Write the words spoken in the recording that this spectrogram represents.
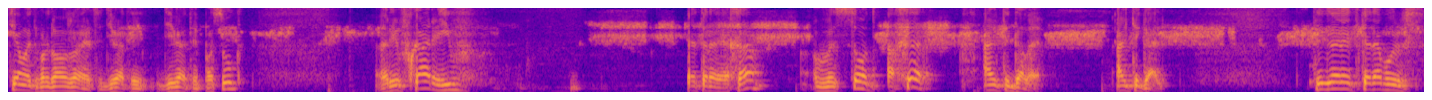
тема эта продолжается. Девятый, девятый посук. Ривха рив этреха высот ахер альтигале. Альтигаль. Ты, говорит, когда будешь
